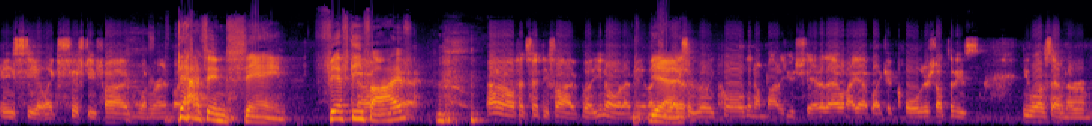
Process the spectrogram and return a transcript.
AC at like fifty five when we're in. Like, That's insane. 55? yeah. I don't know if it's 55, but you know what I mean. Like Yeah. he likes it really cold, and I'm not a huge fan of that. When I have like a cold or something, he's he loves having the room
